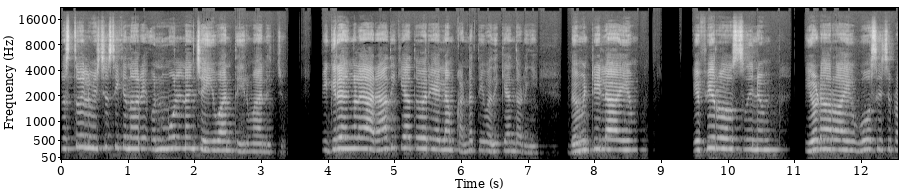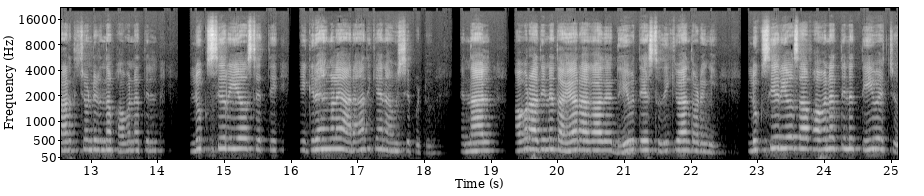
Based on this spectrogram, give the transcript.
ക്രിസ്തുവിൽ വിശ്വസിക്കുന്നവരെ ഉന്മൂലനം ചെയ്യുവാൻ തീരുമാനിച്ചു. വിഗ്രഹങ്ങളെ ആരാധിക്കാത്തവരെയെല്ലാം കണ്ടെത്തി വധിക്കാൻ തുടങ്ങി. ഡൊമിറ്റിലായും എഫിറോസിനും തിയോഡോറായും ഉപവസിച്ച് പ്രാർത്ഥിച്ചുകൊണ്ടിരുന്ന ഭവനത്തിൽ ലുക്സിറിയോസ് എത്തി വിഗ്രഹങ്ങളെ ആരാധിക്കാൻ ആവശ്യപ്പെട്ടു. എന്നാൽ അവർ അതിന് തയ്യാറാകാതെ ദൈവത്തെ സ്തുതിക്കുവാൻ തുടങ്ങി. ലുക്സീറിയോസ് ആ ഭവനത്തിന് തീ വെച്ചു.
